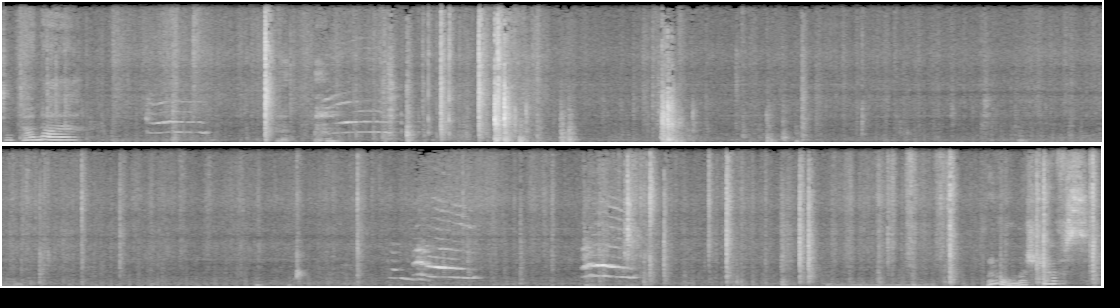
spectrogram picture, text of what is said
Sultana. Oh, mushroofs.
